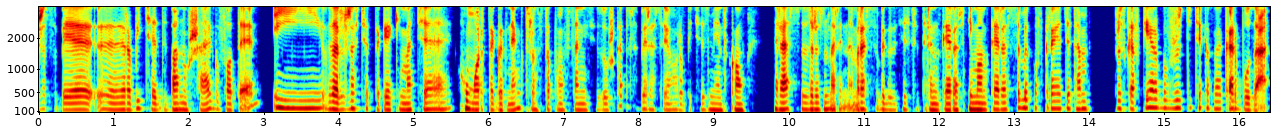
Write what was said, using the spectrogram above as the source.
że sobie y, robicie dzbanuszek wody i w zależności od tego, jaki macie humor tego dnia, którą stopą wstaniecie z łóżka, to sobie raz ją robicie z miętką, raz z rozmarynem, raz sobie dodacie cytrynkę, raz limonkę, raz sobie powkrajacie tam truskawki albo wrzucicie kawałek arbuza.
